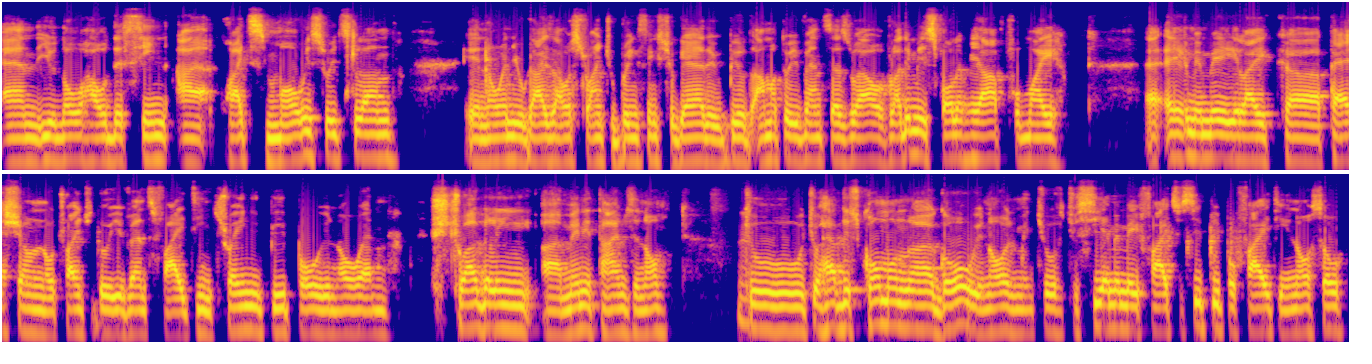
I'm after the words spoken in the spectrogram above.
and you know how the scene are quite small in switzerland you know when you guys i was trying to bring things together you build amateur events as well. Vladimir is following me up for my uh, mma like uh, passion or trying to do events fighting training people you know and struggling uh, many times you know to to have this common uh, goal you know i mean to to see mma fights to see people fighting you know. So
